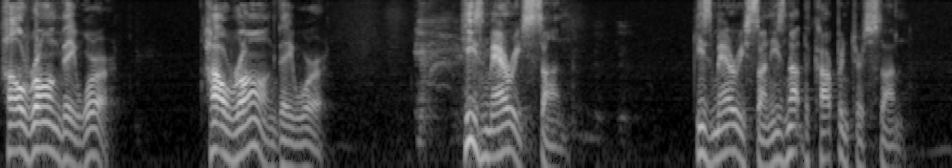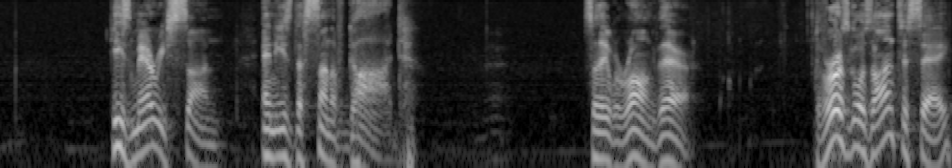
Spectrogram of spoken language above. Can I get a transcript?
how wrong they were. How wrong they were. He's Mary's son. He's Mary's son. He's not the carpenter's son. He's Mary's son, and he's the son of God. So they were wrong there. The verse goes on to say,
